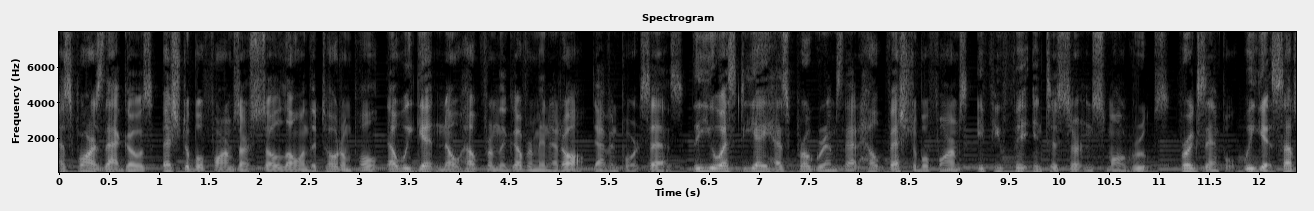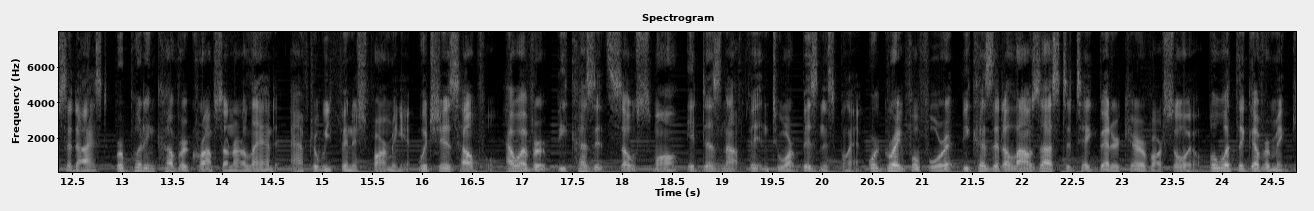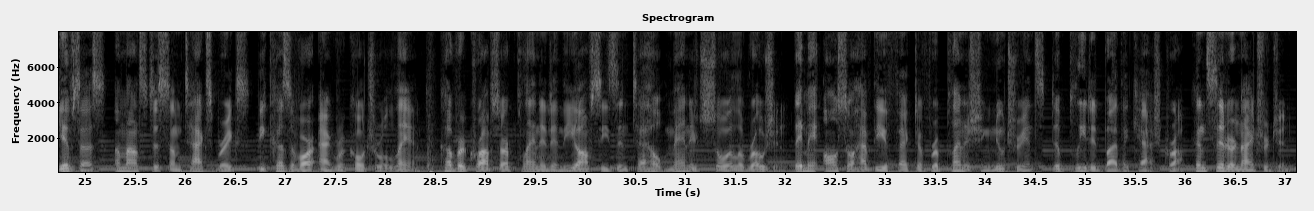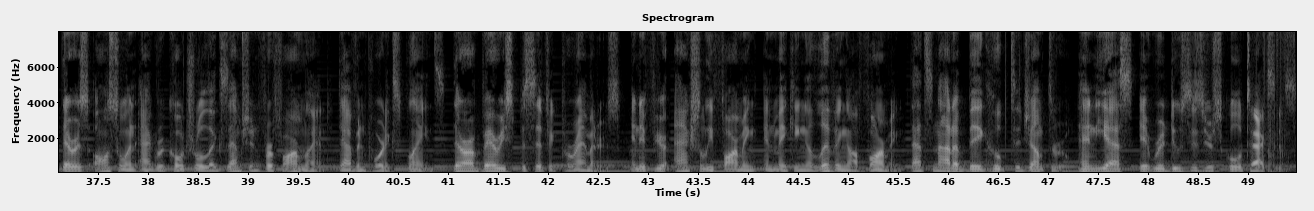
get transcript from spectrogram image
As far as that goes, vegetable farms are so low on the totem pole that we get no help from the government at all, Davenport says. The USDA has programs that help vegetable farms if you fit into certain small groups. For example, we get subsidized for putting cover crops on our land after we finish farming it, which is helpful. However, because it's so small, it does not fit into our business plan. We're grateful for it because it allows us to take better care of our soil. But what the government gives us amounts to some tax breaks because of our agricultural land. Cover crops are planted in the off season to help manage soil erosion. They may also have the effect of replenishing nutrients depleted by the cash crop. Consider nitrogen. There is also an agricultural exemption for farmland, Davenport explains. There are very specific parameters, and if you're actually farming and making a living off farming, that's not a big hoop to jump through. And yes, it reduces your school taxes.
